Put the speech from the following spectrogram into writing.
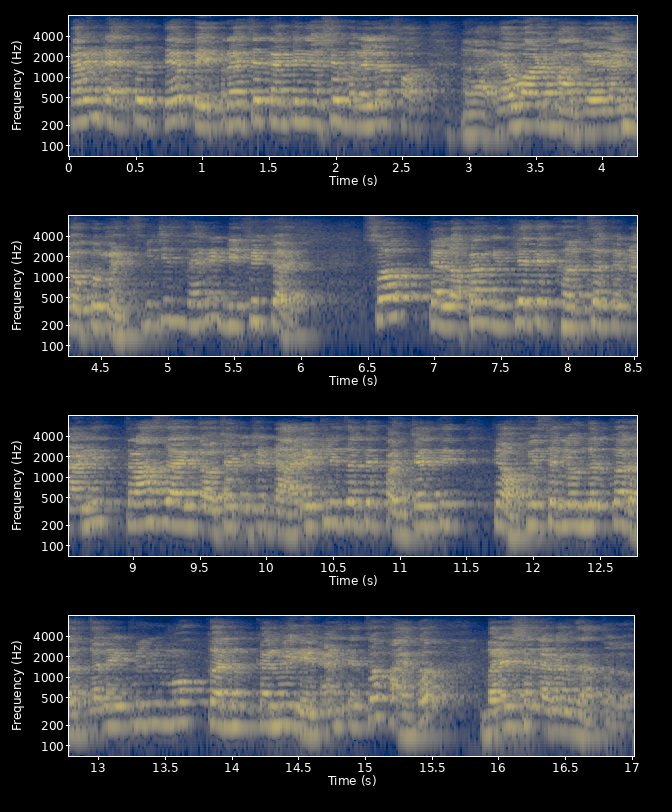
कारण त्या पेपराचेर तांच्यांनी अशें बरयलें एवॉर्ड मागयला आनी documents which is very difficult so त्या लोकांक इतले ते खर्च करणं आणि त्रासदायक जावच्या पेक्षा डायरेक्टली जर ते पंचायतीत ते ऑफिसर येवन जर करत जाल्यार it will be more convenient आणि त्याचो फायदो बऱ्याचशा जाणांक जातलो.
